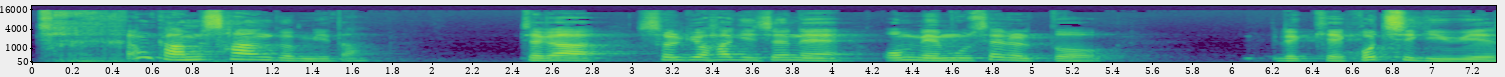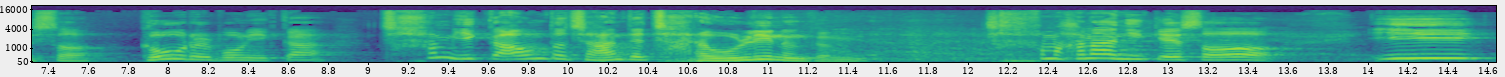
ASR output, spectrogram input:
참 감사한 겁니다. 제가 설교하기 전에 옷 매무새를 또 이렇게 고치기 위해서 거울을 보니까 참 이 가운도 저한테 잘 어울리는 겁니다. 참 하나님께서 이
